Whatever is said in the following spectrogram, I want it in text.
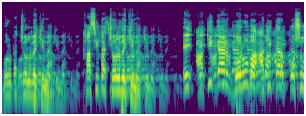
গরুটা চলবে কিনা? খাসিটা চলবে কিনা? এই আকিকার গরু বা আকিকার পশু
